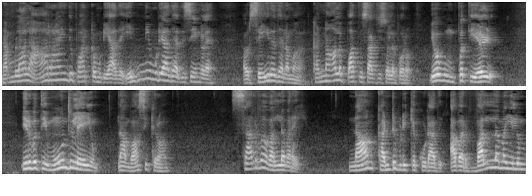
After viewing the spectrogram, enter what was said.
நம்மளால் ஆராய்ந்து பார்க்க முடியாத எண்ணி முடியாத அதிசயங்களை அவர் செய்கிறத நம்ம கண்ணால் பார்த்து சாட்சி சொல்ல போகிறோம் யோபு முப்பத்தி ஏழு இருபத்தி மூன்றிலேயும் நாம் வாசிக்கிறோம். சர்வ வல்லவரை நாம் கண்டுபிடிக்கக்கூடாது அவர் வல்லமையிலும்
